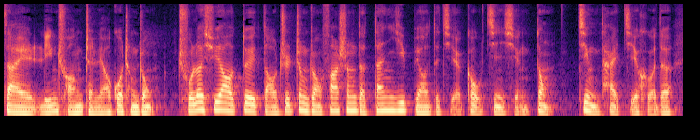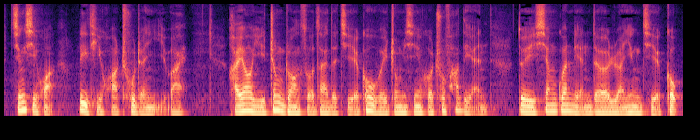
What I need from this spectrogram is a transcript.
在临床诊疗过程中，除了需要对导致症状发生的单一标的结构进行动静态结合的精细化、立体化触诊以外，还要以症状所在的结构为中心和出发点，对相关联的软硬结构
